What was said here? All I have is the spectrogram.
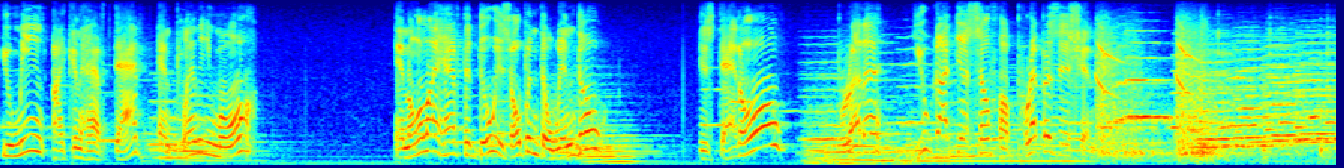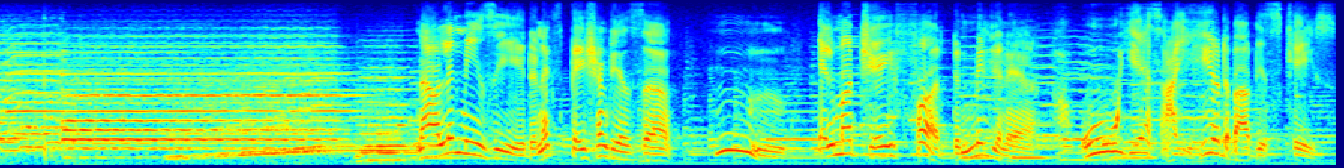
You mean I can have that and plenty more? And all I have to do is open the window? Is that all? Brother, you got yourself a preposition. Now, let me see. The next patient is, uh, hmm, Elmer J. Fudd, the millionaire. Oh, yes, I heard about this case.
